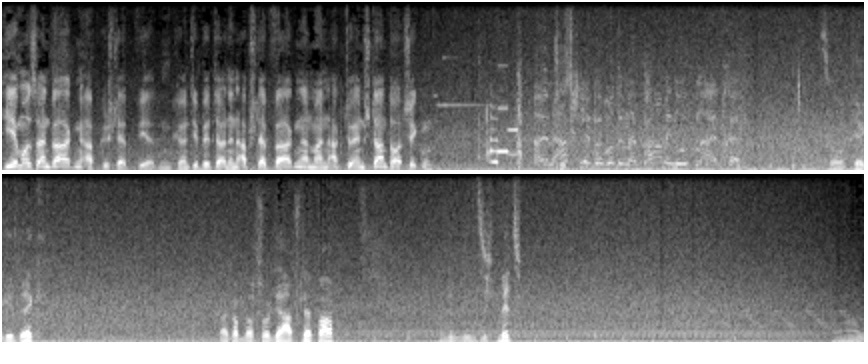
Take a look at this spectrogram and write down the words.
Hier muss ein Wagen abgeschleppt werden. Könnt ihr bitte einen Abschleppwagen an meinen aktuellen Standort schicken? Ein Abschlepper wird in ein paar Minuten eintreffen. So, der geht weg. Da kommt auch schon der Abschlepper. Und nimmt ihn sich mit. Ja,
